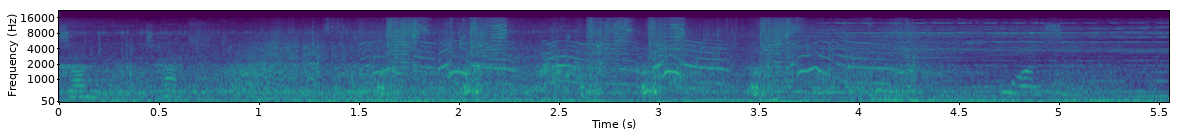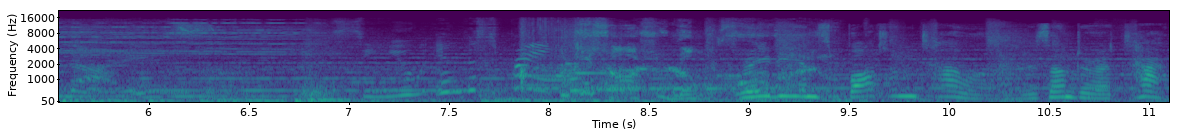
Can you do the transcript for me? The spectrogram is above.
Is under attack. Wasn't nice. See you in the spring. Guess I should look for Radiant's bottom tower is under attack.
